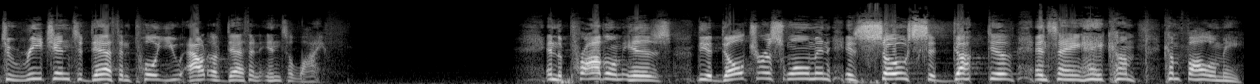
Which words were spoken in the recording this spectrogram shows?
to reach into death and pull you out of death and into life. And the problem is the adulterous woman is so seductive and saying, Hey, come, come follow me.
